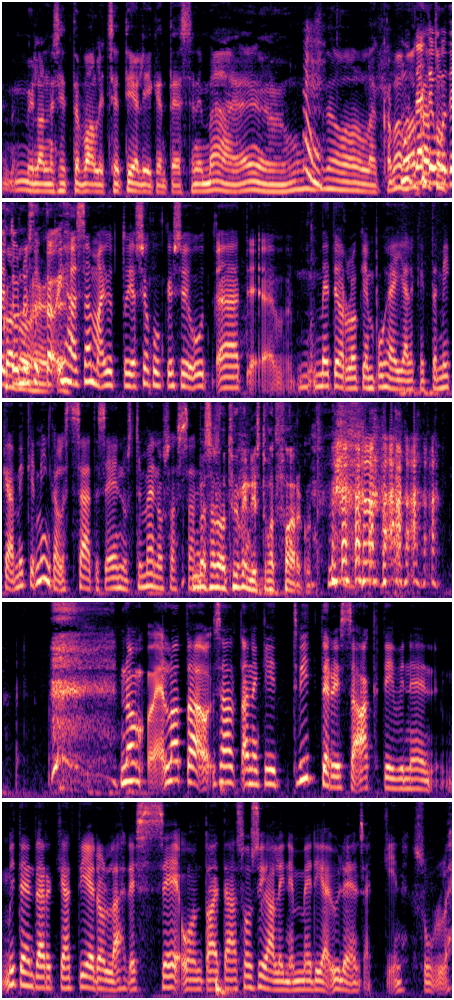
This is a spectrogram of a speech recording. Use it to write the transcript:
millainen sitten vallitsee tieliikenteessä, niin mä en usko ollenkaan. Mä Mutta täytyy muuten tunnustaa, että on ihan sama juttu, jos joku kysyy ää, meteorologin puheen jälkeen, että mikä, mikä, minkälaista säätä se ennusti, mä en osaa sanoa. Mä sanon, että hyvin istuvat farkut. No Lotta, sä oot ainakin Twitterissä aktiivinen. Miten tärkeä tiedonlähde se on tai tämä sosiaalinen media yleensäkin sulle?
